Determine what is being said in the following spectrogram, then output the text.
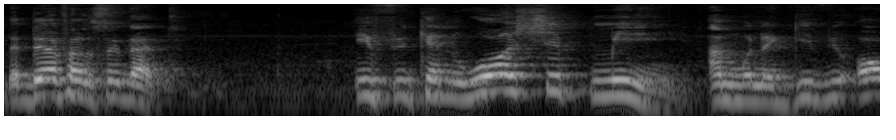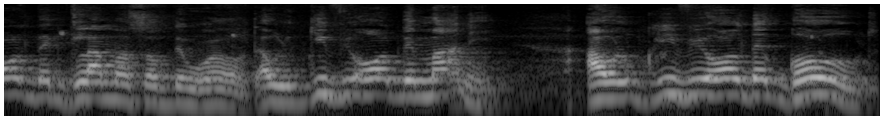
The devil said that. If you can worship me, I'm going to give you all the glamours of the world. I will give you all the money. I will give you all the gold.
